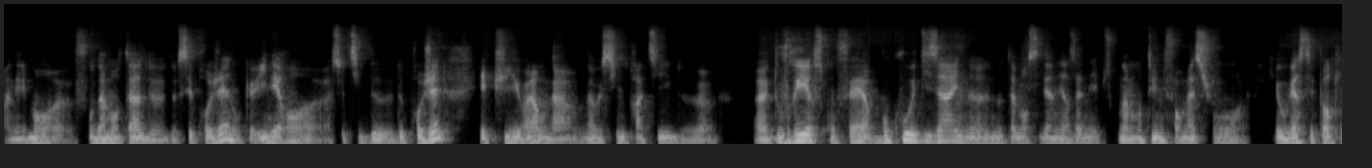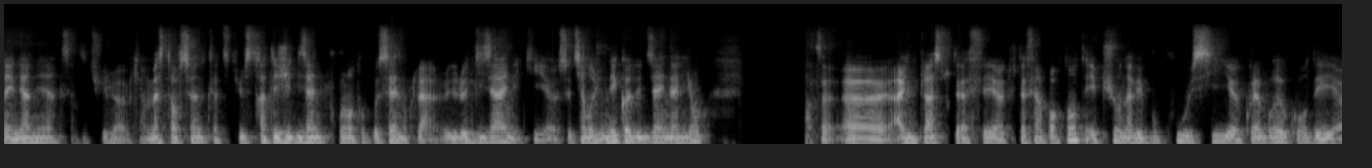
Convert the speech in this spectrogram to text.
un élément euh, fondamental de, ces projets, donc euh, inhérent à ce type de, projet. Et puis, voilà, on a, on a aussi une pratique de d'ouvrir ce qu'on fait beaucoup au design, notamment ces dernières années, puisqu'on a monté une formation qui a ouvert ses portes l'année dernière, qui s'intitule, qui est un Master of Science, qui s'intitule Stratégie de design pour l'Anthropocène, donc là, le, design, et qui se tient dans une école de design à Lyon, euh, a une place tout à, fait, euh, tout à fait importante. Et puis, on avait beaucoup aussi euh, collaboré au cours des,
